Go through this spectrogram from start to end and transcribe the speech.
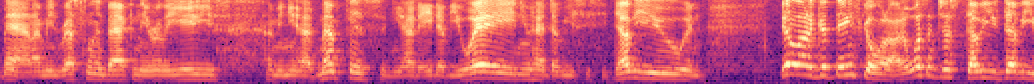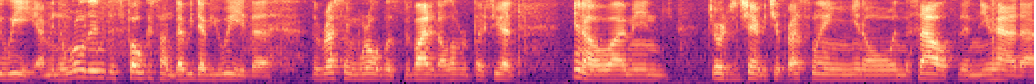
man. I mean, wrestling back in the early '80s I mean, you had Memphis and you had AWA and you had WCCW and you had a lot of good things going on. It wasn't just WWE. I mean, the world didn't just focus on WWE. The the wrestling world was divided all over the place. You had, you know, I mean, Georgia Championship Wrestling, you know, in the South, and you had, uh,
